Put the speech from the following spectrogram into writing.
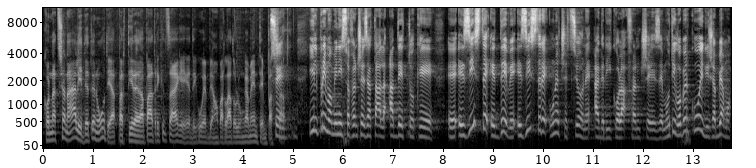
connazionali detenuti a partire da Patrick Zaghi di cui abbiamo parlato lungamente in passato. Sì. Il primo ministro francese Attal ha detto che eh, esiste e deve esistere un'eccezione agricola francese, motivo per cui dice abbiamo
